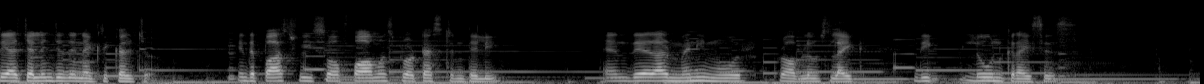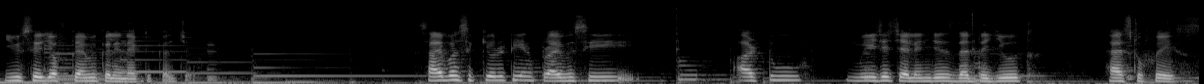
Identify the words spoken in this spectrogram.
there are challenges in agriculture in the past we saw farmers protest in delhi and there are many more problems like the loan crisis, usage of chemical in agriculture. Cybersecurity and privacy are two major challenges that the youth has to face.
